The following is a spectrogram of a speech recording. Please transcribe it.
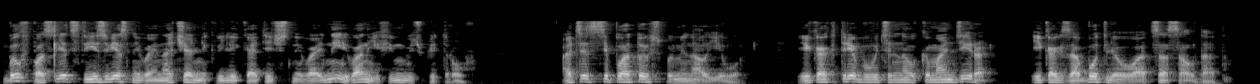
был впоследствии известный военачальник Великой Отечественной войны Иван Ефимович Петров. Отец с теплотой вспоминал его, и как требовательного командира, и как заботливого отца солдатам.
